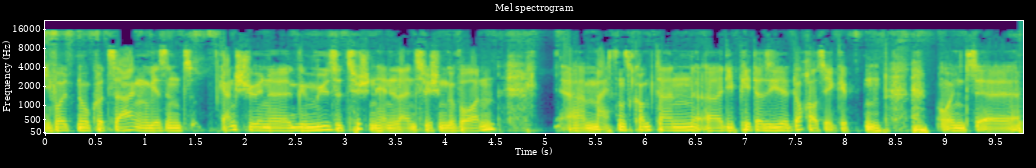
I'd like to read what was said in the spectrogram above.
Ich wollte nur kurz sagen, wir sind ganz schöne Gemüse-Zwischenhändler inzwischen geworden. Äh, meistens kommt dann äh, die Petersilie doch aus Ägypten. Und äh,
